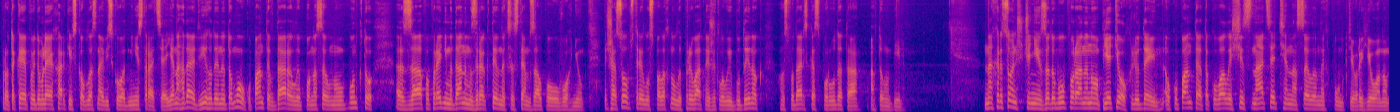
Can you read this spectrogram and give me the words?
Про таке повідомляє Харківська обласна військова адміністрація. Я нагадаю, дві години тому окупанти вдарили по населеному пункту за попередніми даними з реактивних систем залпового вогню. Під час обстрілу спалахнули приватний житловий будинок, господарська споруда та автомобіль. На Херсонщині за добу поранено п'ятьох людей. Окупанти атакували 16 населених пунктів регіону.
